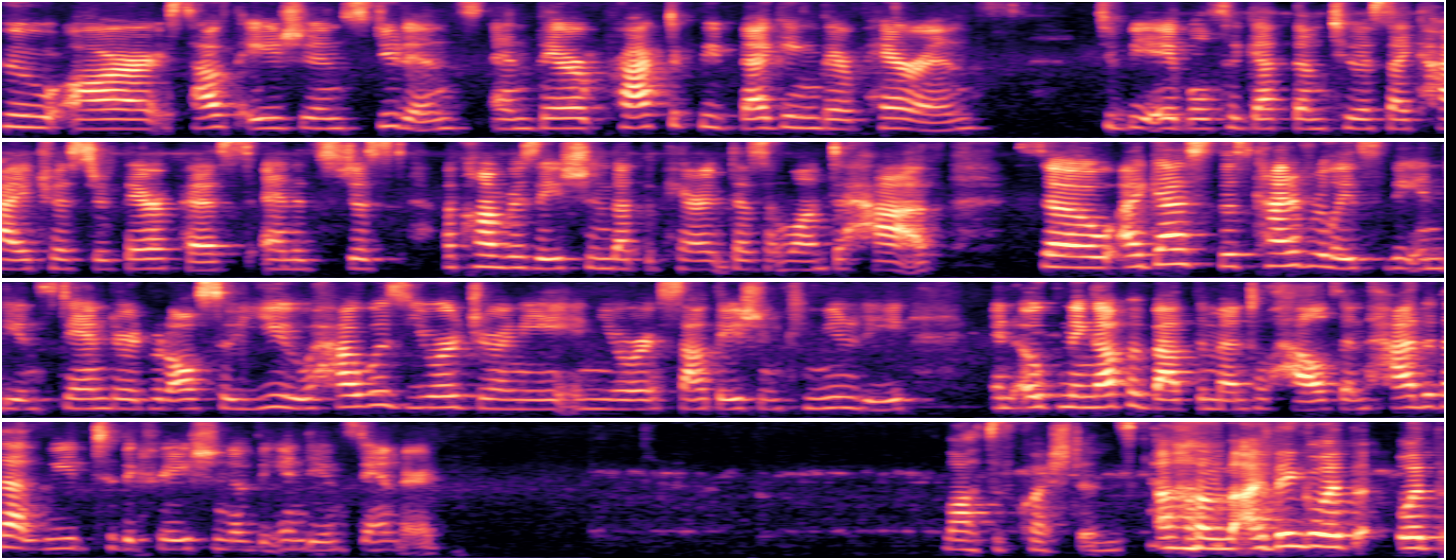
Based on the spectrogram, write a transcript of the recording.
who are South Asian students, and they're practically begging their parents to be able to get them to a psychiatrist or therapist, and it's just a conversation that the parent doesn't want to have. So I guess this kind of relates to the Indian standard, but also you. How was your journey in your South Asian community in opening up about the mental health, and how did that lead to the creation of the Indian standard? Lots of questions. Um, I think with with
